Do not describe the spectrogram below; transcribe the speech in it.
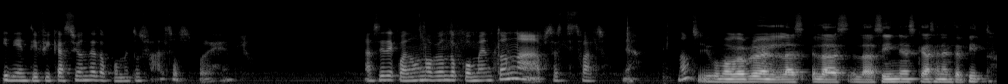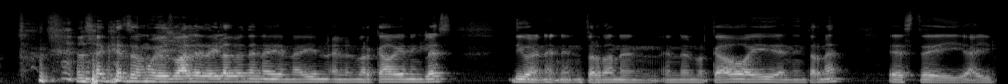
identificación de documentos falsos, por ejemplo. Así de cuando uno ve un documento, no, pues este es falso, ya, ¿no? Sí, como por ejemplo las, las, las cines que hacen en Tepito. o sea, que son muy usuales, ahí las venden ahí, ahí en, en, el mercado ahí en inglés. Digo, en, en perdón, en, en el mercado ahí en internet este, y ahí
